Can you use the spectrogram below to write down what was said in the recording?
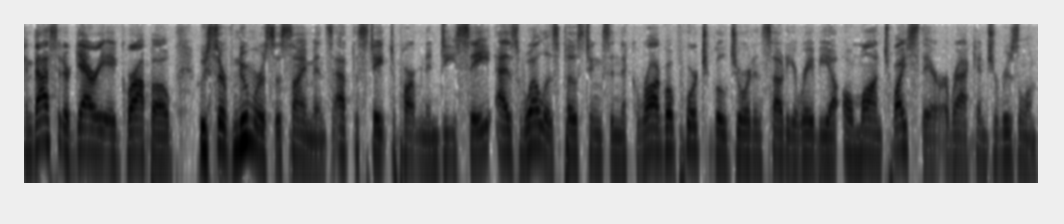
Ambassador Gary A. Grappo, who served numerous assignments at the State Department in D.C., as well as postings in Nicaragua, Portugal, Jordan, Saudi Arabia, Oman, twice there, Iraq, and Jerusalem.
